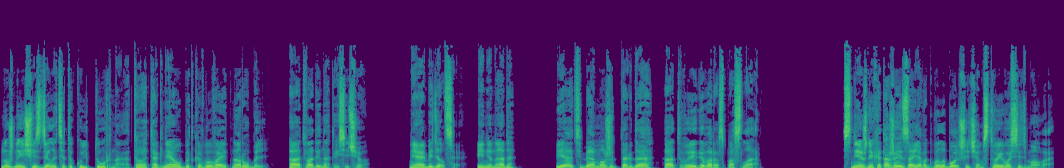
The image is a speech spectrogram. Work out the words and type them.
нужно еще сделать это культурно, а то от огня убытков бывает на рубль, а от воды на тысячу. Не обиделся, и не надо. Я тебя, может, тогда от выговора спасла. С нижних этажей заявок было больше, чем с твоего седьмого.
